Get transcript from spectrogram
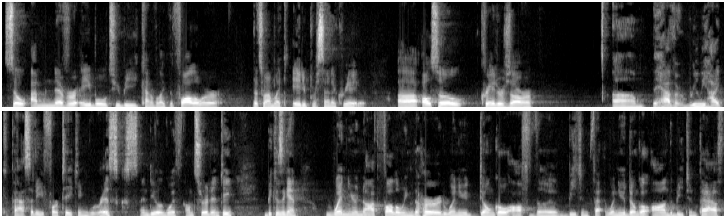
So I'm never able to be kind of like the follower. That's why I'm like 80% a creator. Uh, also, creators are um, they have a really high capacity for taking risks and dealing with uncertainty because again when you're not following the herd, when you don't go off the beaten when you don't go on the beaten path,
